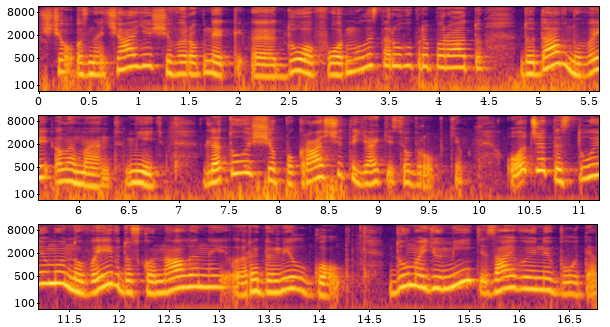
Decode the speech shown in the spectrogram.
що означає, що виробник е, до формули старого препарату додав новий елемент мідь для того, щоб покращити якість обробки. Отже, тестуємо новий вдосконалений Redomil Gold. Думаю, мідь зайвою не буде.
